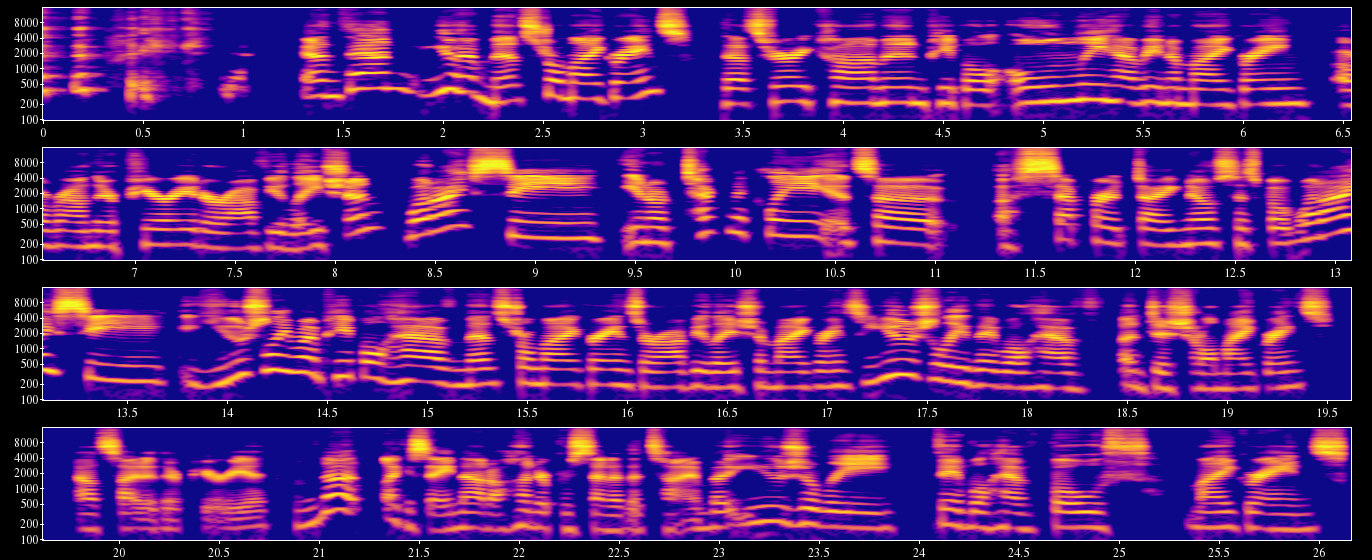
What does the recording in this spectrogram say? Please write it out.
like, and then you have menstrual migraines. That's very common. People only having a migraine around their period or ovulation. What I see, you know, technically it's a a separate diagnosis. But what I see usually when people have menstrual migraines or ovulation migraines, usually they will have additional migraines outside of their period. Not, like I say, not 100% of the time, but usually they will have both migraines,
